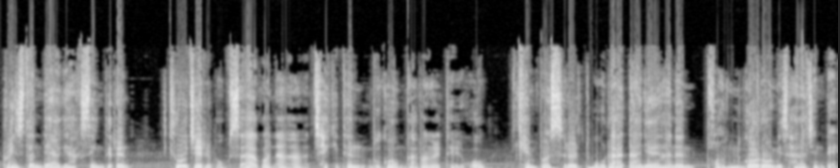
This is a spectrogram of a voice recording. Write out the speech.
프린스턴 대학의 학생들은 교재를 복사하거나 책이 든 무거운 가방을 들고 캠퍼스를 돌아다녀야 하는 번거로움이 사라진 데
